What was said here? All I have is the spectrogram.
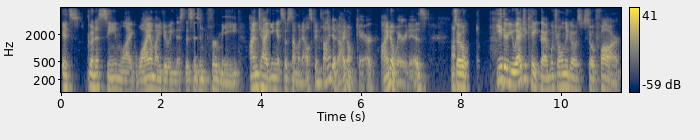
it's going to seem like, why am I doing this? This isn't for me. I'm tagging it so someone else can find it. I don't care. I know where it is. So either you educate them, which only goes so far,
